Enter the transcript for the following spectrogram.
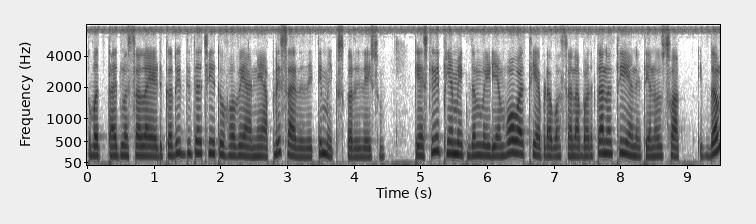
તો બધા જ મસાલા એડ કરી દીધા છે, તો હવે આને આપણે સારી રીતે મિક્સ કરી દઈશું ગેસની ફ્લેમ એકદમ મીડિયમ હોવાથી આપણા મસાલા બળતા નથી અને તેનો સ્વાદ એકદમ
